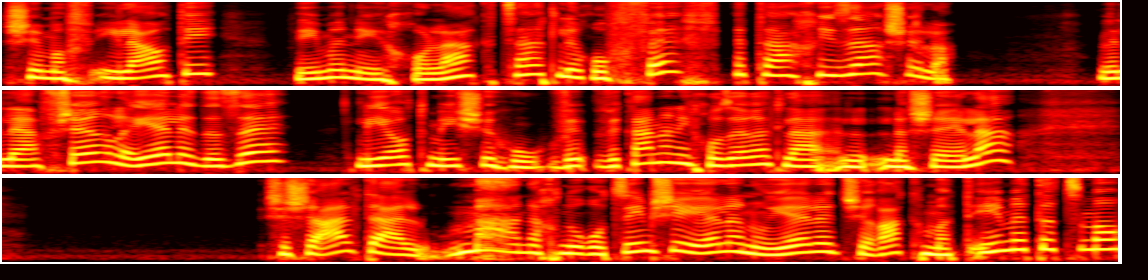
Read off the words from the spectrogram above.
שמפעילה אותי, ואם אני יכולה קצת לרופף את האחיזה שלה, ולאפשר לילד הזה להיות מי שהוא. וכאן אני חוזרת לשאלה ששאלת על מה, אנחנו רוצים שיהיה לנו ילד שרק מתאים את עצמו?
